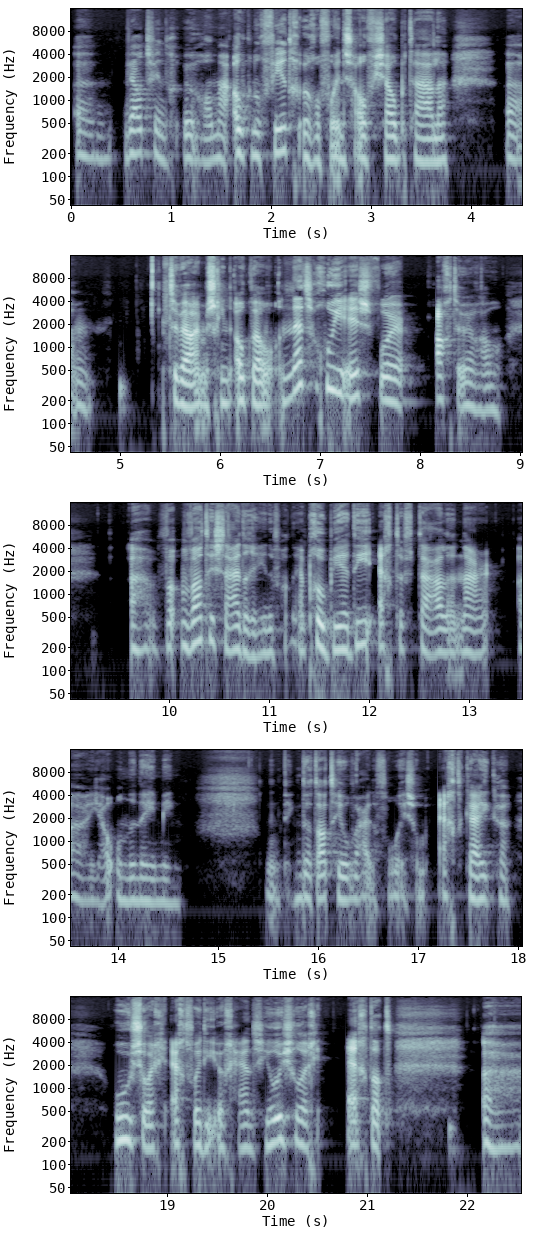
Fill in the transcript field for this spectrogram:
um, wel 20 euro, maar ook nog 40 euro voor de salve zou betalen? Terwijl hij misschien ook wel net zo goede is voor 8 euro. Uh, wat is daar de reden van? En probeer die echt te vertalen naar uh, jouw onderneming. Ik denk dat dat heel waardevol is om echt te kijken hoe zorg je echt voor die urgentie. Hoe zorg je echt dat uh,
